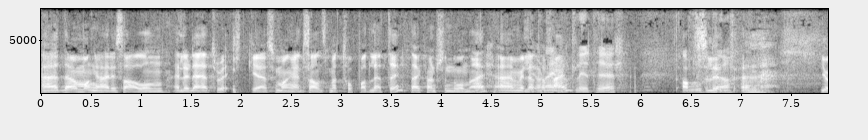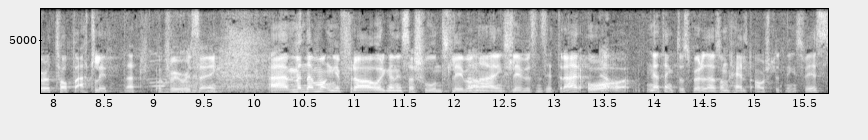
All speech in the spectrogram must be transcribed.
Eh, det er jo mange her i salen eller det, er, jeg tror ikke så mange her i salen som er toppadleter. Det er kanskje noen her. Eh, vil jeg ta feil? Absolutt. Ja. You're a top athlete. That's what we were saying. Uh, men det er mange fra organisasjonslivet og ja. næringslivet som sitter her. Og ja. jeg tenkte å spørre deg sånn helt avslutningsvis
